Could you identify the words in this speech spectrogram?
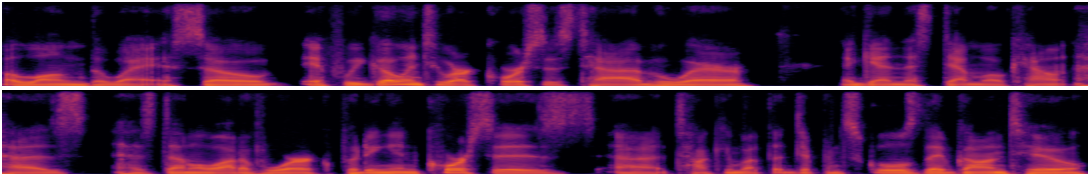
along the way. So if we go into our courses tab where again this demo account has has done a lot of work putting in courses uh, talking about the different schools they've gone to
